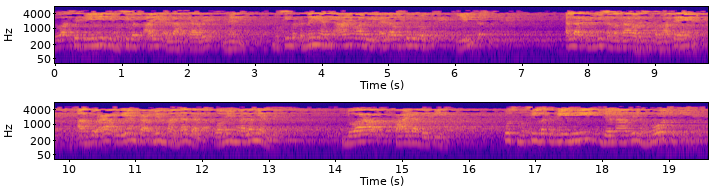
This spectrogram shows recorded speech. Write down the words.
دعا سے بیوی کی مصیبت آئی اللہ ہٹا دے نہیں۔ مصیبت نہیں آئی، آنے والی اللہ اس کو بھی روک دے، یہ بھی کر سکتے اللہ کے نبی صلی اللہ علیہ وسلم فرماتے ہیں اب دعا ينفع مما نزل ومما لم ينزل۔ دعا فائدہ دیتی ہے۔ اس مصیبت میں بھی جو نازل ہو چکی ہے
